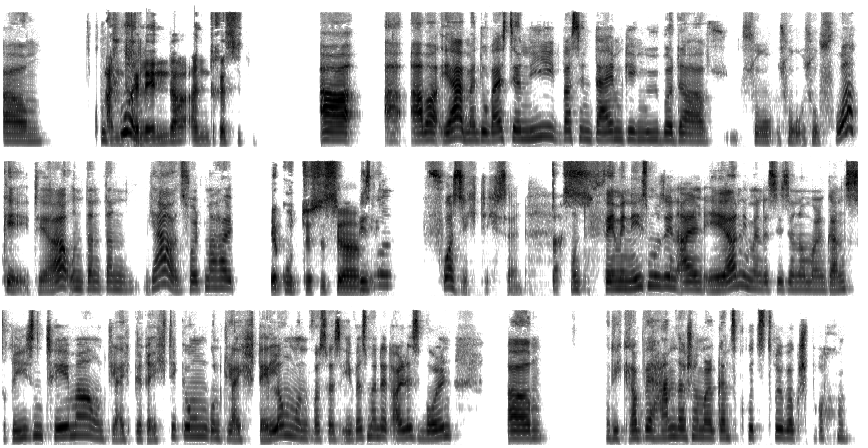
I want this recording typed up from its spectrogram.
ähm, Kulturen. Andere Länder, andere Äh, aber ja, ich meine, du weißt ja nie, was in deinem Gegenüber da so, so, so vorgeht, ja. Und dann, dann, ja, sollte man halt Ja gut, das ist ja ein bisschen vorsichtig sein. das. Und Feminismus in allen Ehren, ich meine, das ist ja nochmal ein ganz Riesenthema und Gleichberechtigung und Gleichstellung und was weiß ich, was wir nicht alles wollen. Ähm, und ich glaube, wir haben da schon mal ganz kurz drüber gesprochen.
